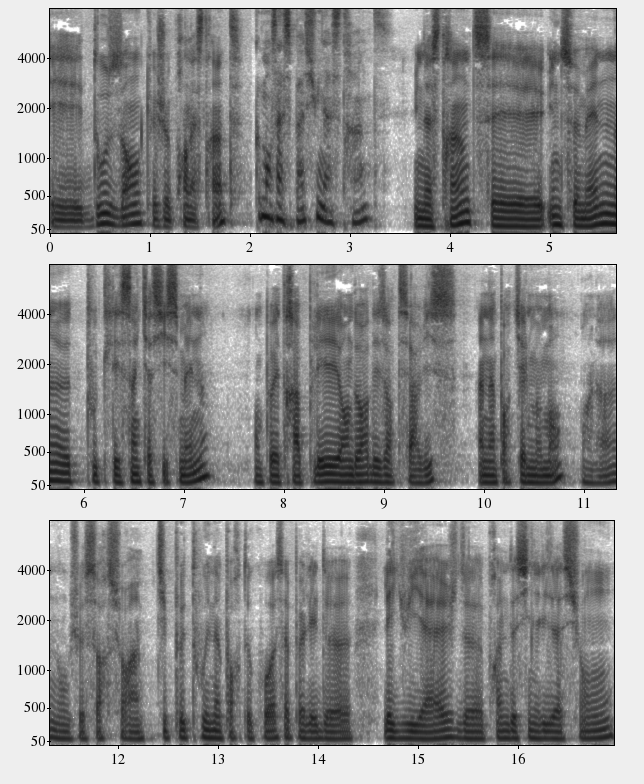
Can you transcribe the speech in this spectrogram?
et 12 ans que je prends l'astreinte. Comment ça se passe une astreinte? Une astreinte, c'est une semaine euh, toutes les 5 à 6 semaines. On peut être appelé en dehors des heures de service à n'importe quel moment. Voilà, donc je sors sur un petit peu tout et n'importe quoi. Ça peut aller de l'aiguillage, de problèmes de signalisation,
